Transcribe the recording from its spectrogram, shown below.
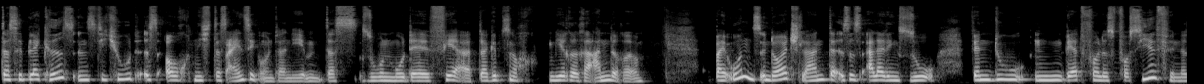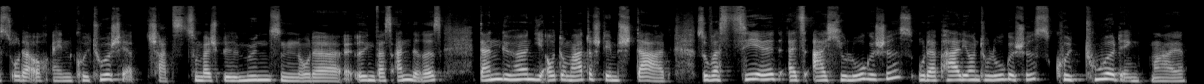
Das Black Hills Institute ist auch nicht das einzige Unternehmen, das so ein Modell fährt. Da gibt's noch mehrere andere. Bei uns in Deutschland, da ist es allerdings so, wenn du ein wertvolles Fossil findest oder auch einen Kulturschatz, zum Beispiel Münzen oder irgendwas anderes, dann gehören die automatisch dem Staat. Sowas zählt als archäologisches oder paläontologisches Kulturdenkmal.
